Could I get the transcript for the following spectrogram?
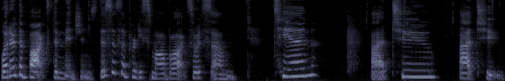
What are the box dimensions? This is a pretty small box, so it's um, 10 by 2 by 2.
